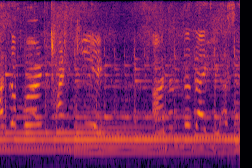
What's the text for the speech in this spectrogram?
आज आपण आणखी एक आनंददायी असा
